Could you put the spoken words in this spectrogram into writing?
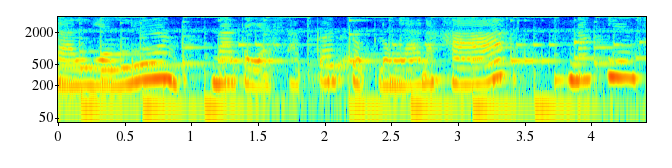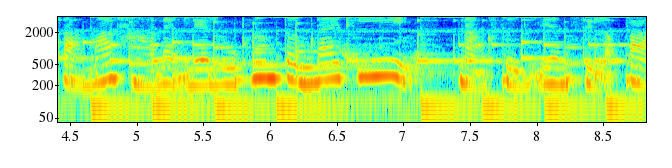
การเรียนเรื่องนาฏยศัพท์ก็จบลงแล้วนะคะ นักเรียนสามารถหาแหล่งเรียนรู้เพิ่มเติมได้ที่ หนังสือเรียนศิลปะ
